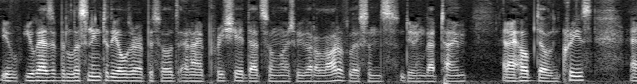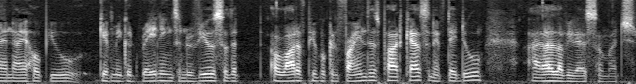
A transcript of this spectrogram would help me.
you you guys have been listening to the older episodes and i appreciate that so much. We got a lot of listens during that time and i hope they'll increase and I hope you give me good ratings and reviews so that a lot of people can find this podcast. And if they do, I, I love you guys so much.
